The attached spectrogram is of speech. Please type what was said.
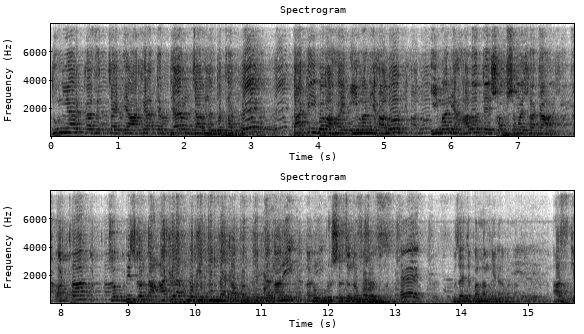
দুনিয়ার কাজের চাইতে আখেরাতের ধ্যান যার মধ্যে থাকবে, তাকেই বলা হয় ইমানি হালত। ইমানি হালতে সব সময় থাকা। অর্থাৎ চব্বিশ ঘণ্টা আখেরাত মুখী দিন দেখা প্রত্যেকটা নারী এবং পুরুষের জন্য ফরজ। বুঝাইতে পারলাম কিনা? আজকে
